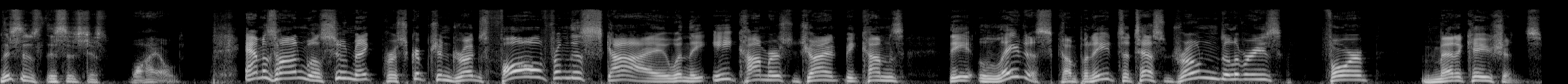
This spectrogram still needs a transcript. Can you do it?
This is this is just wild. Amazon will soon make prescription drugs fall from the sky when the e-commerce giant becomes the latest company to test drone deliveries for medications.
